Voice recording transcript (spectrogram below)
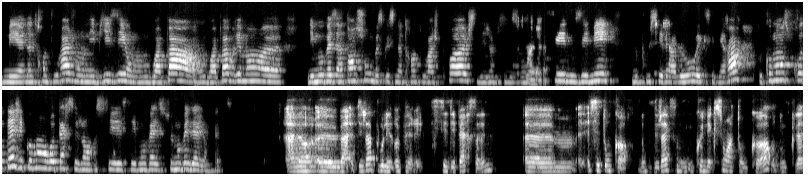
mais notre entourage on est biaisé on voit pas on voit pas vraiment euh, les mauvaises intentions parce que c'est notre entourage proche c'est des gens qui sont censés nous aimer nous pousser vers le haut etc donc comment on se protège et comment on repère ces gens ces, ces mauvaises ce mauvais œil en fait? Alors, euh, bah, déjà pour les repérer, c'est des personnes, euh, c'est ton corps. Donc déjà, il faut une connexion à ton corps. Donc là,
